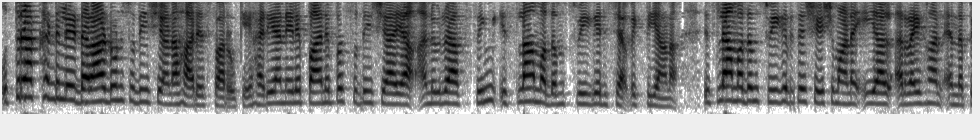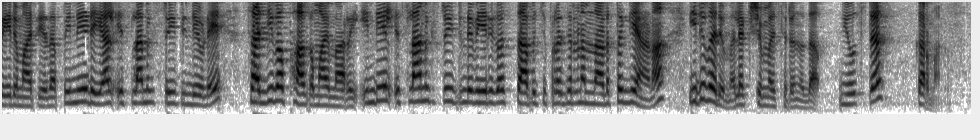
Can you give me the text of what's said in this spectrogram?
ഉത്തരാഖണ്ഡിലെ ഡെറാഡൂൺ സ്വദേശിയാണ് ഹാരിസ് ഫാറൂഖി. ഹരിയാനയിലെ പാനിപ്പത്ത് സ്വദേശിയായ അനുരാഗ് സിംഗ് ഇസ്ലാം മതം സ്വീകരിച്ച വ്യക്തിയാണ്. ഇസ്ലാം മതം സ്വീകരിച്ച ശേഷമാണ് ഇയാൾ റൈഹാൻ എന്ന പേര് മാറ്റിയത്. പിന്നീട് ഇയാൾ ഇസ്ലാമിക് സ്ട്രീറ്റ് ഇന്ത്യയുടെ സജീവ ഭാഗമായി മാറി. ഇന്ത്യയിൽ ഇസ്ലാമിക് സ്ട്രീറ്റിന്റെ വേരുകൾ സ്ഥാപിച്ച് പ്രചരണം നടത്തുകയാണ് ഇരുവരും ലക്ഷ്യം വച്ചിരുന്നത്. News desk Karma news.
